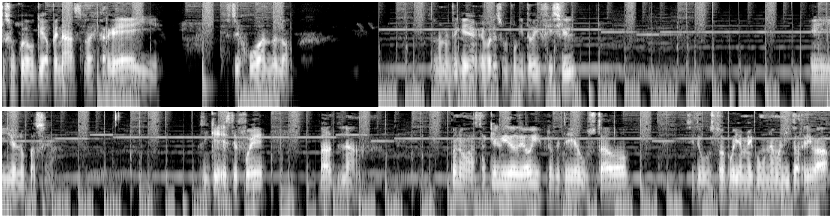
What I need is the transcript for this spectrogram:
Es un juego que apenas lo descargué y estoy jugándolo. Solamente que me parece un poquito difícil. Y ya lo pasé. Así que este fue Badland. Bueno, hasta aquí el video de hoy. Espero que te haya gustado. Si te gustó, apóyame con una manito arriba.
